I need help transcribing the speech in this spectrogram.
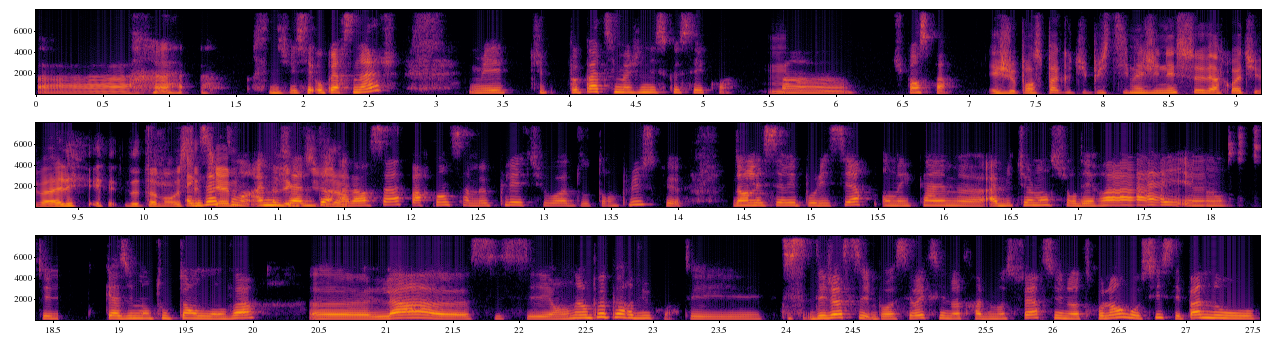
à, c'est difficile au personnage, mais tu peux pas t'imaginer ce que c'est, quoi. Hmm. Enfin, je pense pas. Et je pense pas que tu puisses t'imaginer ce vers quoi tu vas aller, notamment au Exactement. Ah, mais j'adore. Alors ça, par contre, ça me plaît, tu vois, d'autant plus que dans les séries policières, on est quand même euh, habituellement sur des rails et on sait quasiment tout le temps où on va. Euh, là, euh, c'est, on est un peu perdu, quoi. déjà, c'est, bon, vrai que c'est notre atmosphère, c'est une autre langue aussi. C'est pas nos,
